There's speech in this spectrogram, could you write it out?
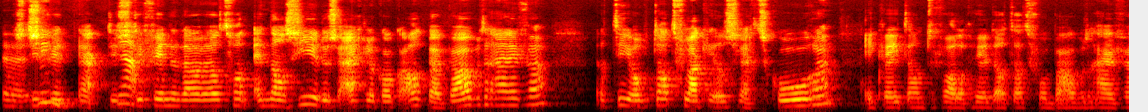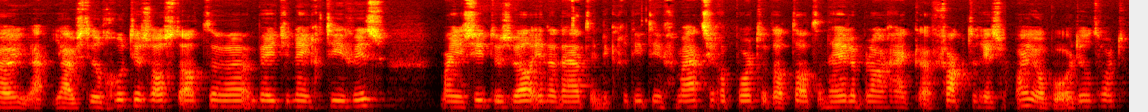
Uh, dus, die, ja, dus die vinden daar wel wat van. En dan zie je dus eigenlijk ook altijd bij bouwbedrijven dat die op dat vlak heel slecht scoren. Ik weet dan toevallig weer dat dat voor bouwbedrijven juist heel goed is als dat uh, een beetje negatief is. Maar je ziet dus wel inderdaad in de kredietinformatierapporten dat dat een hele belangrijke factor is waar je op beoordeeld wordt.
